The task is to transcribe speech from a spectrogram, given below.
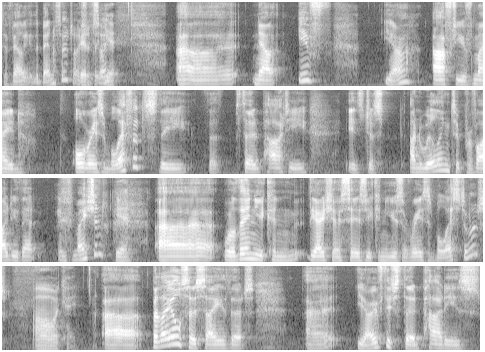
to value the benefit, I Benefit, should say. yeah. Uh, now, if you know after you've made all reasonable efforts, the the third party is just unwilling to provide you that information, Yeah. uh, well then you can. The ATO says you can use a reasonable estimate, Oh, okay. uh, but they also say that uh, you know if this third party is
